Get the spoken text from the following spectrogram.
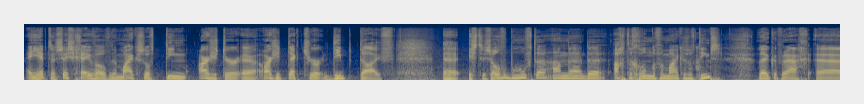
En je hebt een sessie gegeven over de Microsoft Team Architecture, Architecture Deep Dive. Uh, is er zoveel behoefte aan uh, de achtergronden van Microsoft Teams? Leuke vraag. Uh,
